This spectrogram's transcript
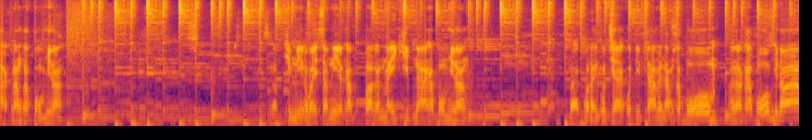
ผักน้ำครับผมพี่น้องครับคลิปนี้ก็ไว้ซ้ำนี่แหละครับพอกันไม่คลิปหน้าครับผมพี่น้องฝากกดไลค์กดแชร์กดติดตามไปน้ำครับผมไปแล้วครับผมพี่น้อง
